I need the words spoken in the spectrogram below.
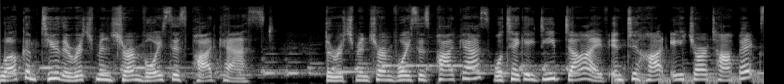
Welcome to the Richmond SHRM Voices podcast. The Richmond SHRM Voices podcast will take a deep dive into hot HR topics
